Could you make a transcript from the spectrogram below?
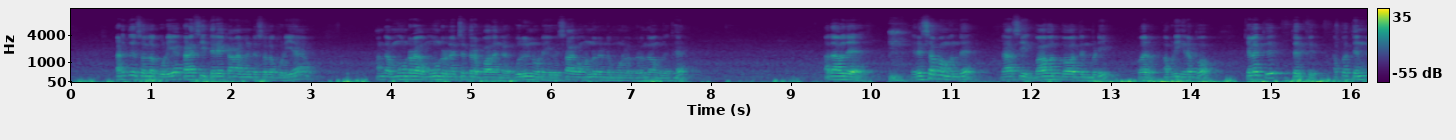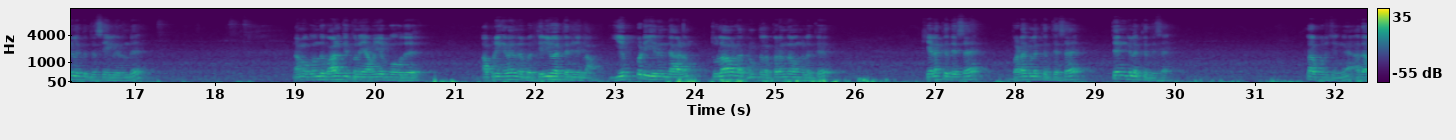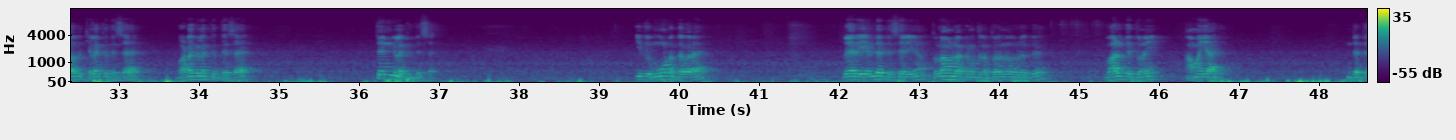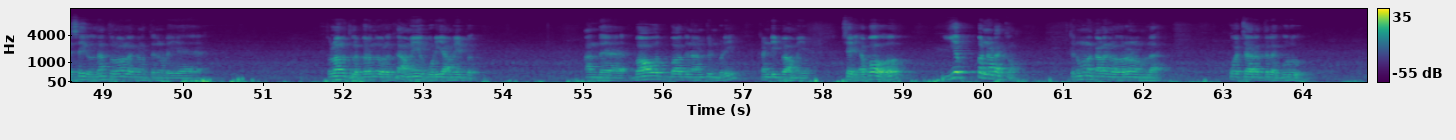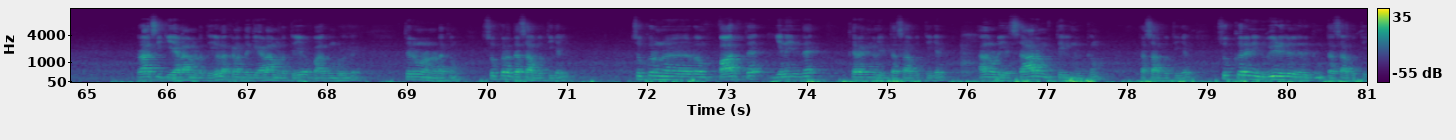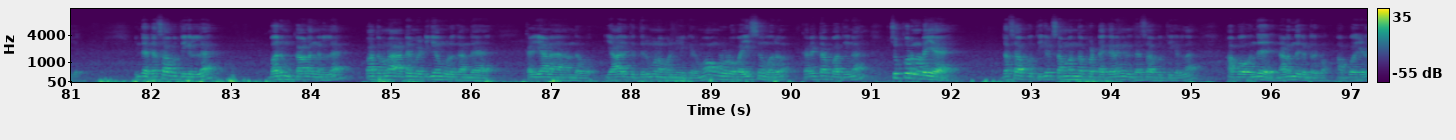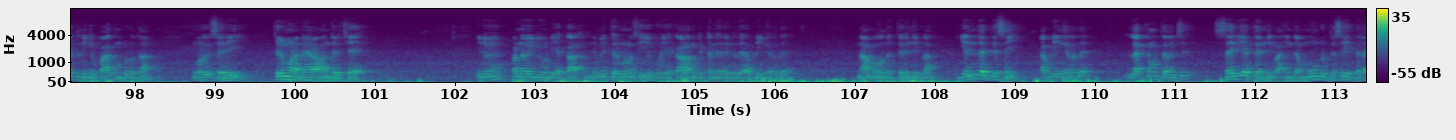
அடுத்து சொல்லக்கூடிய கடைசி திரைக்காணம் என்று சொல்லக்கூடிய அந்த மூன்ற மூன்று நட்சத்திர பாதங்கள். குருவினுடைய விசாகம் ஒன்று ரெண்டு மூணில் பிறந்தவங்களுக்கு. அதாவது ரிஷபம் வந்து ராசி பாவத் பாவத்தின்படி வரும். அப்படிங்கிறப்போ கிழக்கு தெற்கு. அப்போ தென்கிழக்கு திசையிலிருந்து நமக்கு வந்து வாழ்க்கை துணை அமைய போகுது அப்படிங்கிறத நம்ம தெளிவாக தெரிஞ்சுக்கலாம். எப்படி இருந்தாலும் துலா லக்கணத்தில் பிறந்தவங்களுக்கு கிழக்கு திசை வடகிழக்கு திசை தென்கிழக்கு திசை. எல்லாம் புரிஞ்சுங்க. அதாவது கிழக்கு திசை வடகிழக்கு திசை தென்கிழக்கு திசை. இது மூணை தவிர வேறு எந்த திசையிலையும் துலாம் லக்கணத்தில் பிறந்தவர்களுக்கு வாழ்க்கை துணை அமையாது. இந்த திசைகள் தான் துலாம் லக்கணத்தினுடைய துலாமத்தில் பிறந்தவர்களுக்கு அமையக்கூடிய அமைப்பு. அந்த பாவத் பாத்தின் அமைப்பின்படி கண்டிப்பாக அமையும். சரி அப்போது எப்போ நடக்கும். திருமண காலங்கள் வரணும்ல. கோச்சாரத்தில் குரு ராசிக்கு ஏழாம் இடத்தையோ லக்கணத்துக்கு ஏழாம் இடத்தையோ பார்க்கும் பொழுது திருமணம் நடக்கும். சுக்கர தசாபுத்திகள் சுக்கரனுடன் பார்த்த இணைந்த கிரகங்களின் தசாபுத்திகள் அதனுடைய சாரத்தில் நிற்கும் தசாபுத்திகள் சுக்கரனின் வீடுகளில் இருக்கும் தசாபுத்திகள். இந்த தசாபுத்திகளில் வரும் காலங்களில் பார்த்தோம்னா ஆட்டோமேட்டிக்காக உங்களுக்கு அந்த கல்யாண அந்த யாருக்கு திருமணம் பண்ணி வைக்கிறோமோ அவங்களோட வயசும் வரும். கரெக்டாக பார்த்தீங்கன்னா சுக்கரனுடைய தசாபுத்திகள் சம்மந்தப்பட்ட கிரகங்கள் தசாபுத்திகள்லாம் அப்போ வந்து நடந்துக்கிட்டு இருக்கும். அப்போ எடுத்து நீங்கள் பார்க்கும் பொழுது தான் உங்களுக்கு சரி திருமண நேரம் வந்துருச்சு இனிமேல் பண்ண வைக்க வேண்டிய கா இனிமேல் திருமணம் செய்யக்கூடிய காலம் கிட்ட நெருங்குது அப்படிங்கிறது நாம் வந்து தெரிஞ்சுக்கலாம். எந்த திசை அப்படிங்கிறத லக்கணத்தை வச்சு சரியாக தெரிஞ்சுக்கலாம். இந்த மூன்று திசையை தர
